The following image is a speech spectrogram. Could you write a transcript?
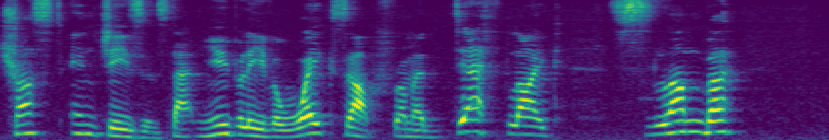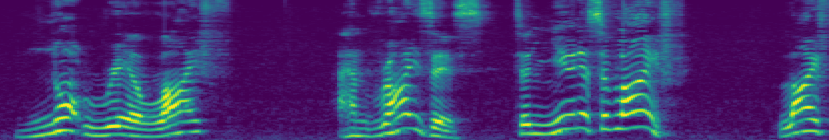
trust in Jesus. That new believer wakes up from a death like slumber, not real life, and rises to newness of life. Life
